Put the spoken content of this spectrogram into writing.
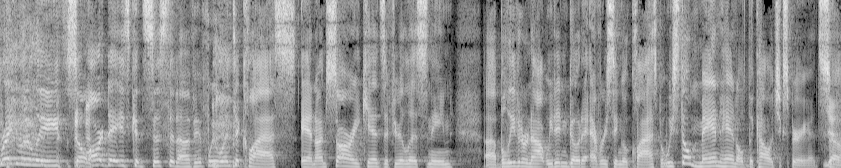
regularly so our days consisted of if we went to class and i'm sorry kids if you're listening uh, believe it or not we didn't go to every single class but we still manhandled the college experience so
